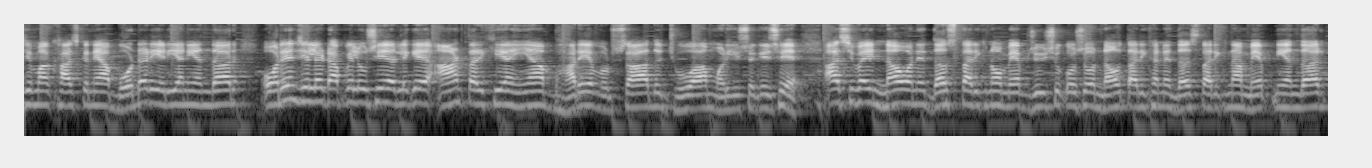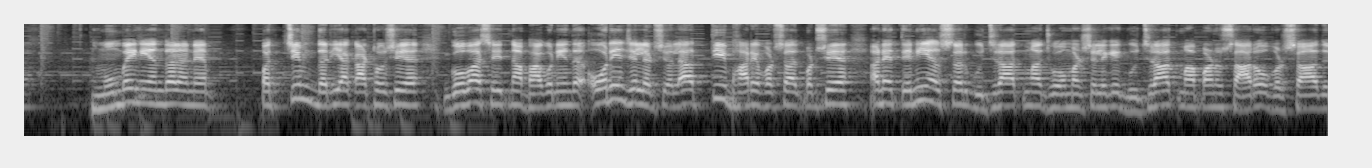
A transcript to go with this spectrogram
જેમાં ખાસ કરીને આ બોર્ડર એરિયાની અંદર ઓરેન્જ એલર્ટ આપેલું છે, એટલે કે આઠ તારીખે અહીંયા ભારે વરસાદ જોવા મળી શકે છે. આ સિવાય નવ અને દસ તારીખનો મેપ જોઈ શકો છો. નવ તારીખ અને દસ તારીખના મેપની અંદર મુંબઈની અંદર અને પશ્ચિમ દરિયાકાંઠો છે. ગોવા સહિતના ભાગોની અંદર ઓરેન્જ એલર્ટ છે. એટલે અતિ ભારે વરસાદ પડશે અને તેની અસર ગુજરાતમાં જોવા મળશે. એટલે કે ગુજરાતમાં પણ સારો વરસાદ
